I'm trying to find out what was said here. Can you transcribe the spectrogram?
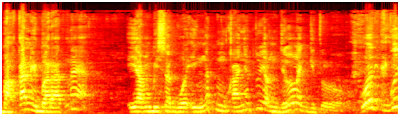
bahkan ibaratnya yang bisa gue inget mukanya tuh yang jelek gitu loh gue gue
